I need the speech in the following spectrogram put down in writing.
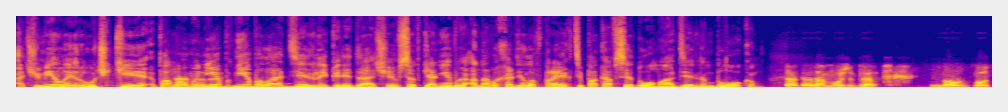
Очумелые ручки, по-моему, Да, да, не, да. не было отдельной передачи. Все-таки они, она выходила в проекте «Пока все дома» отдельным блоком. Да-да-да, может, да. Ну, вот,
